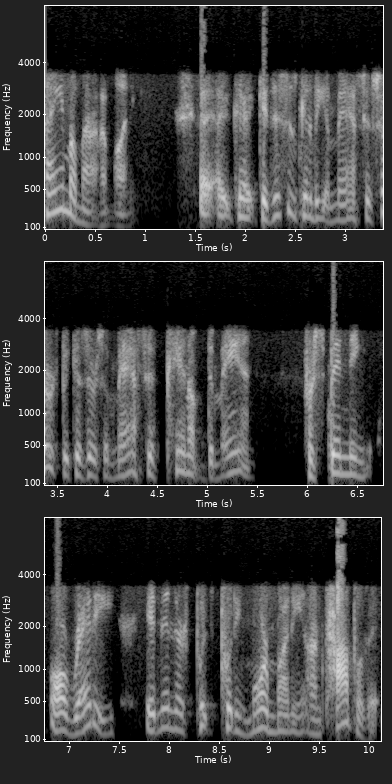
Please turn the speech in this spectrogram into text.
same amount of money. Uh, okay, this is going to be a massive surge because there's a massive pin up demand for spending already, and then they're put, putting more money on top of it.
